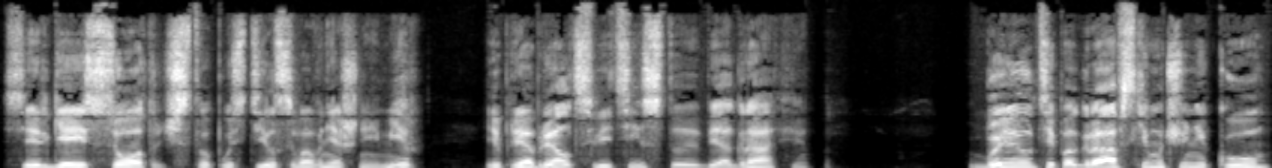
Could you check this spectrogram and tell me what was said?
Сергей с отрочества пустился во внешний мир и приобрел цветистую биографию. Был типографским учеником,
